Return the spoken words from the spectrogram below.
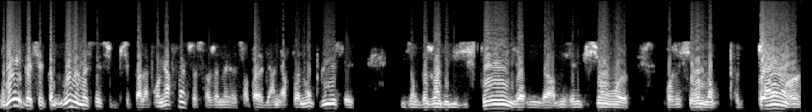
oui, ben c'est comme oui, mais c'est pas la première fois, ce sera jamais, ce sera pas la dernière fois non plus. Ils ont besoin d'exister. Il y a, des élections professionnelles dans peu de temps. Euh,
